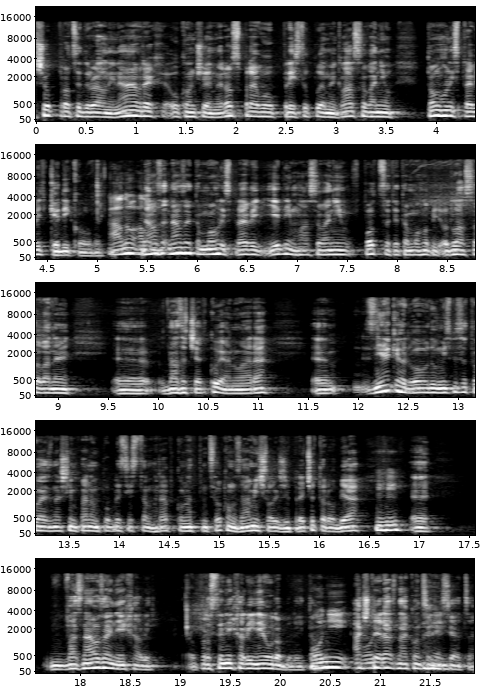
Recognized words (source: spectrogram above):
šup procedurálny návrh, ukončujeme rozpravu, pristupujeme k hlasovaniu. To mohli spraviť kedykoľvek. Áno, ale... naozaj, naozaj to mohli spraviť jedným hlasovaním. V podstate to mohlo byť odhlasované e, na začiatku januára. E, z nejakého dôvodu, my sme sa tu aj s našim pánom publicistom Hrabkom nad tým celkom zamýšľali, že prečo to robia. Mm-hmm. Vás naozaj nechali. Proste nechali, neurobili to. Oni, Až oni, teraz na konci hej, mesiaca.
